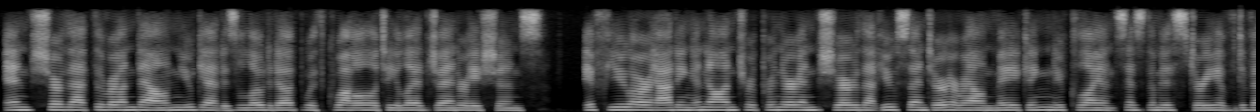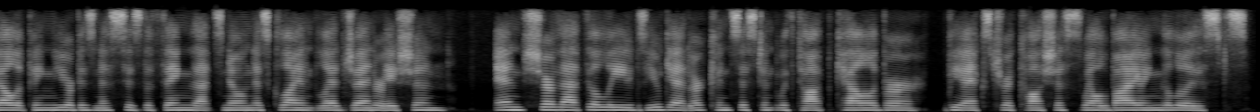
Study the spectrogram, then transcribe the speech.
Ensure that the rundown you get is loaded up with quality lead generations. If you are adding an entrepreneur, ensure that you center around making new clients, as the mystery of developing your business is the thing that's known as client led generation. Ensure that the leads you get are consistent with top caliber. Be extra cautious while buying the list.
